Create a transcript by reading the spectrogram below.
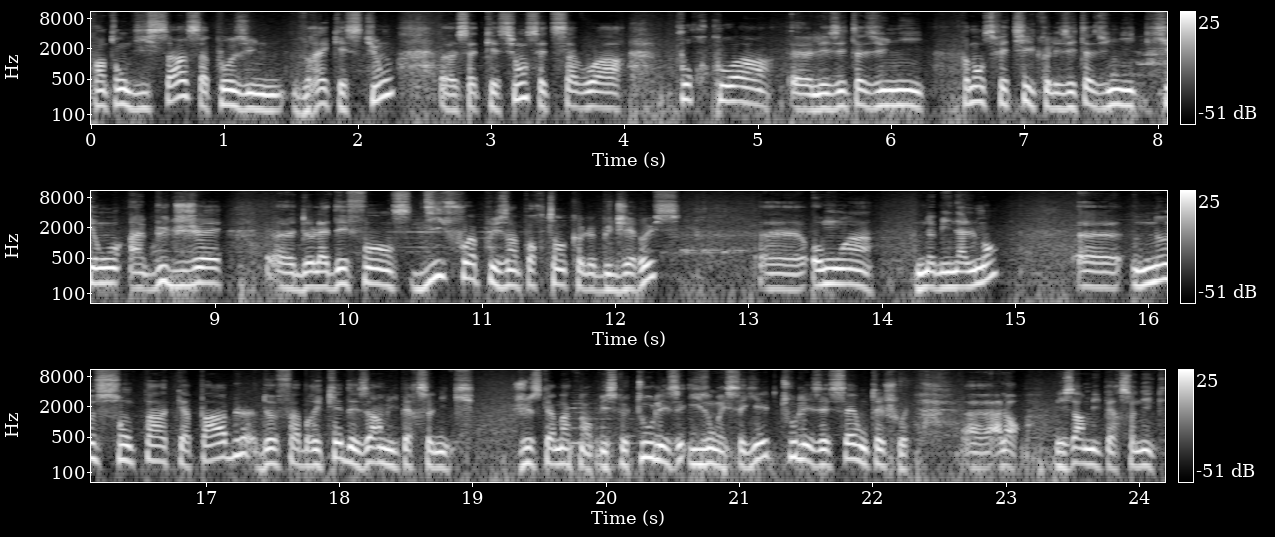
quand on dit ça, ça pose une vraie question. cette question, c'est de savoir pourquoi les États-Unis, comment se fait-il que les États-Unis, qui ont un budget de la défense dix fois plus important que le budget russe, au moins nominalement, euh, ne sont pas capables de fabriquer des armes hypersoniques jusqu'à maintenant, puisque tous les ils ont essayé, tous les essais ont échoué. Euh, alors, les armes hypersoniques,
